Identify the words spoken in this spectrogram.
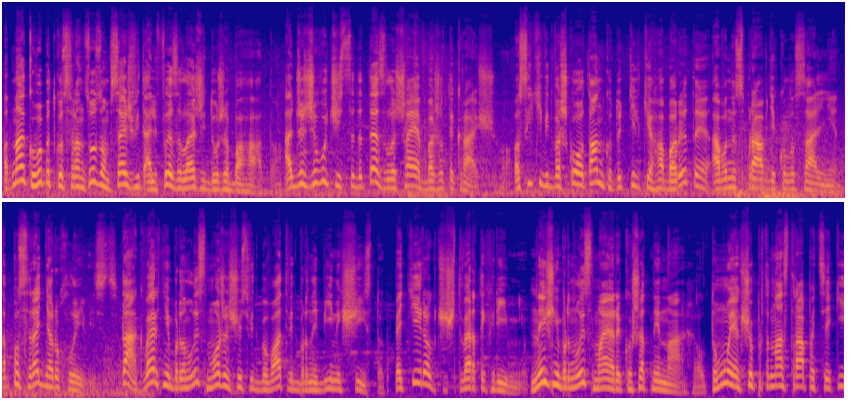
Однак у випадку з французом все ж від альфи залежить дуже багато, адже живучість ЦДТ залишає бажати кращого, оскільки від важкого танку тут тільки габарити, а вони справді колосальні, та посередня рухливість. Так, верхній бронелист може щось відбивати від бронебійних шісток, п'ятірок чи четвертих рівнів. Нижній бронелист має рикошетний нахил, тому якщо проти нас трапиться якийсь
